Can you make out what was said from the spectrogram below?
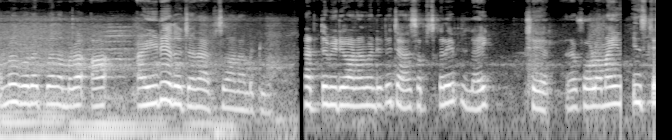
നമ്മളിവിടെ ഇപ്പോൾ നമ്മുടെ ആ ഐഡിയ ചെയ്ത് വെച്ചാൽ ആപ്സ് കാണാൻ പറ്റുള്ളൂ അടുത്ത വീഡിയോ കാണാൻ വേണ്ടിയിട്ട് channel subscribe like share follow my Instagram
